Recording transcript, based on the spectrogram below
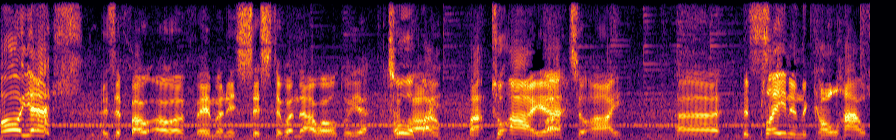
Oh yes. There's a photo of him and his sister when they how old were you? oh, about, about to eye, yeah. About to eye. Uh, Been playing in the coal house.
